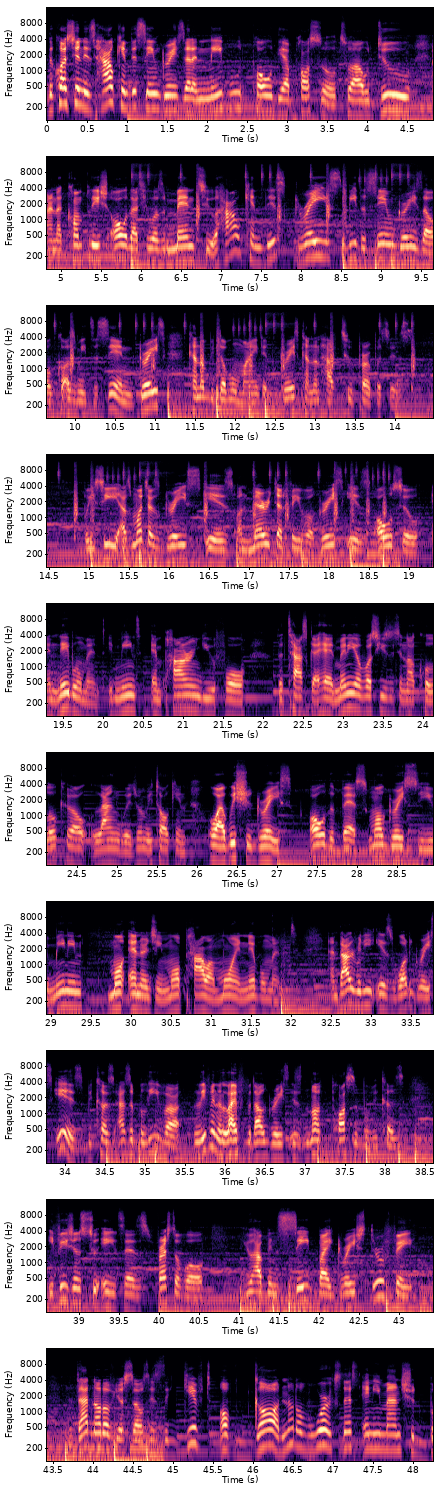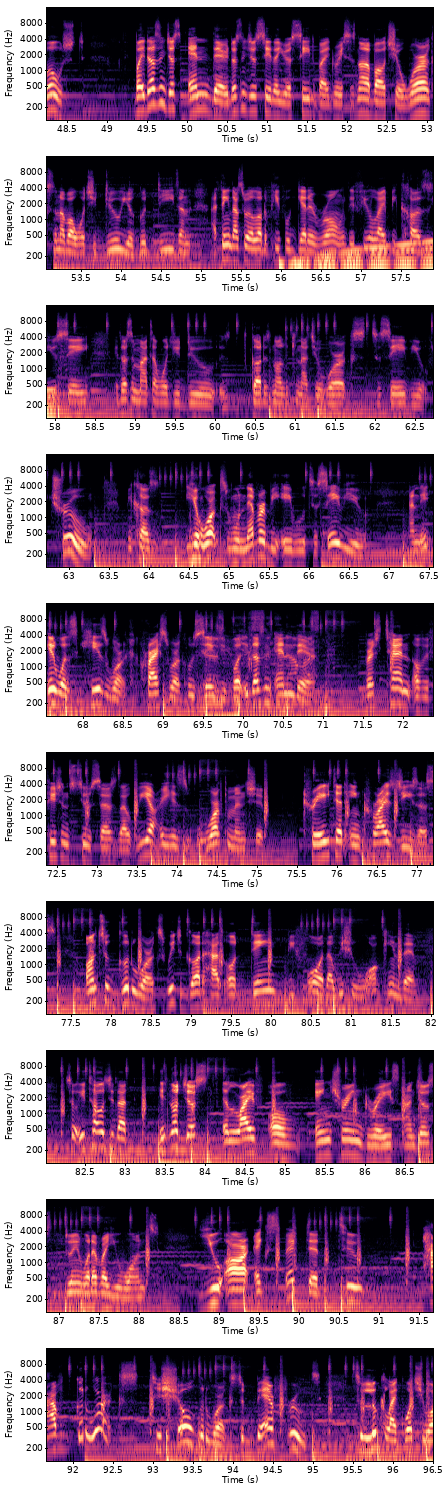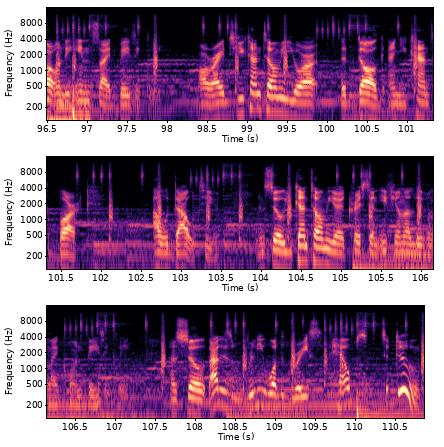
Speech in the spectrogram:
The question is, how can this same grace that enabled Paul the Apostle to outdo and accomplish all that he was meant to, how can this grace be the same grace that will cause me to sin? Grace cannot be double minded, grace cannot have two purposes. But you see, as much as grace is unmerited favor, grace is also enablement. It means empowering you for the task ahead. Many of us use it in our colloquial language when we're talking, Oh, I wish you grace, all the best, more grace to you, meaning more energy, more power, more enablement. And that really is what grace is because as a believer, living a life without grace is not possible because Ephesians 2 8 says, First of all, you have been saved by grace through faith that not of yourselves is the gift of God, not of works, lest any man should boast. But it doesn't just end there. It doesn't just say that you're saved by grace. It's not about your works, not about what you do, your good deeds. And I think that's where a lot of people get it wrong. They feel like because you say it doesn't matter what you do, God is not looking at your works to save you. True, because your works will never be able to save you. And it, was His work, Christ's work, who saved you. But it doesn't end there. Verse 10 of Ephesians 2 says that we are his workmanship, created in Christ Jesus, unto good works which God has ordained before that we should walk in them. So it tells you that it's not just a life of entering grace and just doing whatever you want. You are expected to have good works, to show good works, to bear fruit, to look like what you are on the inside, basically. Alright? You can't tell me you are a dog and you can't bark. I would doubt you. And so you can't tell me you're a Christian if you're not living like one, basically. And so that is really what grace helps to do.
